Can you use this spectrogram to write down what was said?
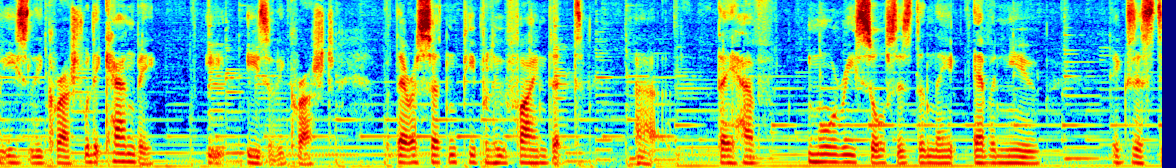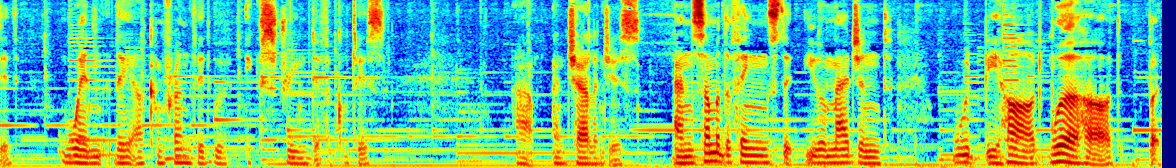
easily crushed. Well, it can be e- easily crushed, but there are certain people who find that uh, they have more resources than they ever knew existed when they are confronted with extreme difficulties uh, and challenges. And some of the things that you imagined would be hard were hard, but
